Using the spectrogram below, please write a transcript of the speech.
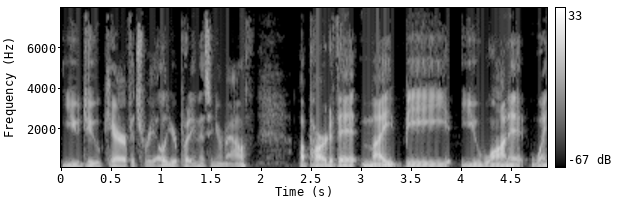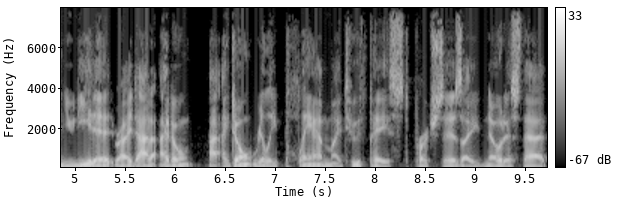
you do care if it's real. You're putting this in your mouth. A part of it might be you want it when you need it, right? I, I don't I don't really plan my toothpaste purchases. I notice that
